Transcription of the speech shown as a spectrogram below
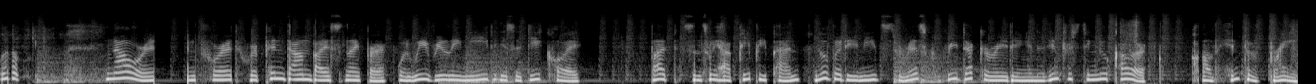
Well, now we're in for it. We're pinned down by a sniper. What we really need is a decoy. But since we have PP Pen, nobody needs to risk redecorating in an interesting new color called Hint of Brain.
